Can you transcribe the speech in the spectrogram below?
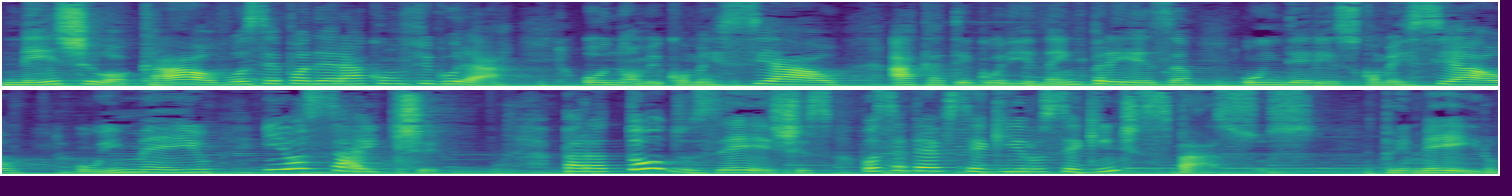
Neste local, você poderá configurar o nome comercial, a categoria da empresa, o endereço comercial, o e-mail e o site. Para todos estes, você deve seguir os seguintes passos. Primeiro,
